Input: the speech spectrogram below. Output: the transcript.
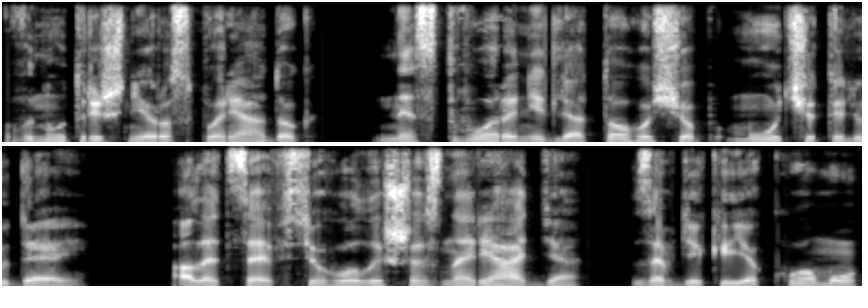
внутрішній розпорядок не створені для того, щоб мучити людей, але це всього лише знаряддя, завдяки якому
